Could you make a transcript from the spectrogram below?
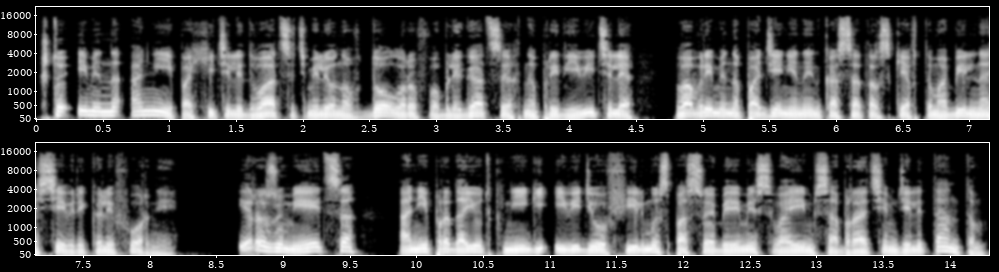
что именно они похитили 20 миллионов долларов в облигациях на предъявителя во время нападения на инкассаторский автомобиль на севере Калифорнии. И, разумеется, они продают книги и видеофильмы с пособиями своим собратьям-дилетантам,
